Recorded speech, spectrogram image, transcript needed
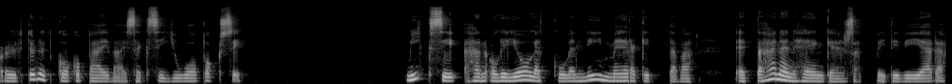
ryhtynyt kokopäiväiseksi juopoksi? Miksi hän oli jollekulle niin merkittävä, että hänen henkensä piti viedä?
